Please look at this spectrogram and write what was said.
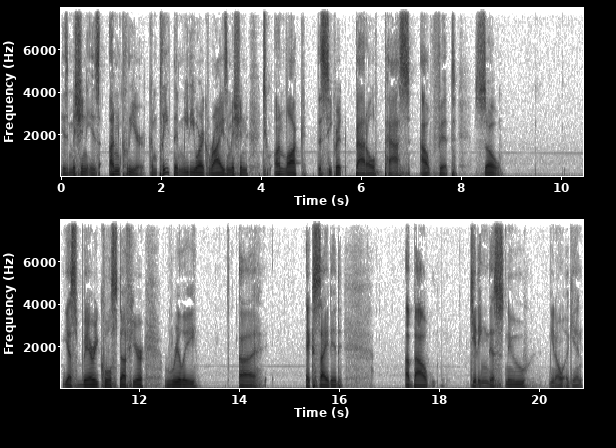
His mission is unclear. Complete the Meteoric Rise mission to unlock the secret battle pass outfit. So, yes, very cool stuff here. Really uh, excited about getting this new, you know, again,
